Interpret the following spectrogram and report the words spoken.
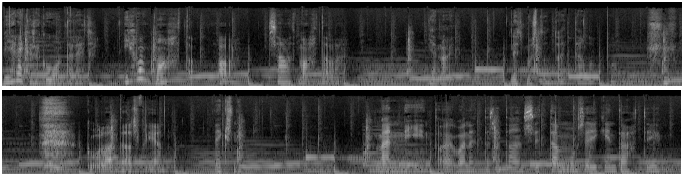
Vieläkö sä kuuntelet? Ihan mahtavaa. Sä oot mahtava. Ja noin. Nyt musta tuntuu, että tää loppuu. Kuullaan taas pian. Eiks niin? Mä niin toivon, että sä tanssit tämän musiikin tahtiin.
